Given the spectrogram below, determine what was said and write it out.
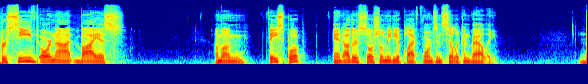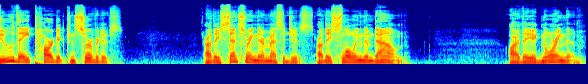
perceived or not bias among Facebook and other social media platforms in Silicon Valley. Do they target conservatives? Are they censoring their messages? Are they slowing them down? Are they ignoring them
